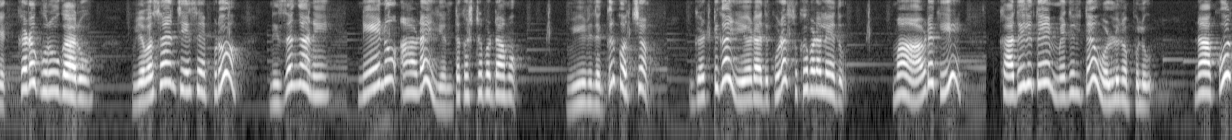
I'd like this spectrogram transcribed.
ఎక్కడ గురువుగారు వ్యవసాయం చేసేప్పుడు నిజంగానే నేను ఆవిడ ఎంత కష్టపడ్డామో. వీడి దగ్గరకు వచ్చాం గట్టిగా ఏడాది కూడా సుఖపడలేదు. మా ఆవిడకి కదిలితే మెదిలితే ఒళ్ళు నొప్పులు. నాకు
